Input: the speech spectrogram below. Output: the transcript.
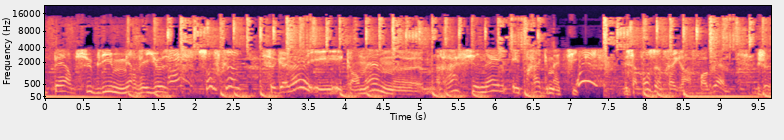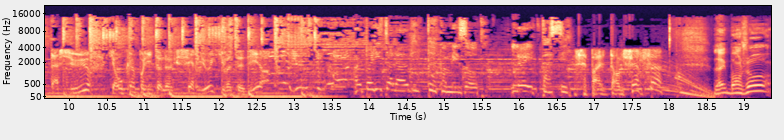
Superbe, sublime, merveilleuse. Sauf que ce gars-là est quand même euh, rationnel et pragmatique. Mais ça pose un très grave problème. Je t'assure qu'il n'y a aucun politologue sérieux qui va te dire Un politologue, pas comme les autres. Est passé. c'est pas le temps de faire ça. Luc, bonjour.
